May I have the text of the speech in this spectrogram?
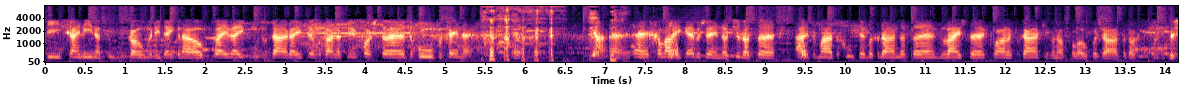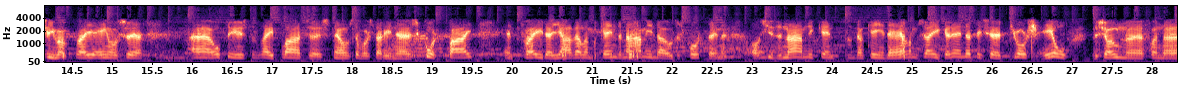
die zijn hier naartoe gekomen. Die denken nou, over twee weken moeten we daar racen. We gaan natuurlijk vast eh, de boel verkennen. Ja, eh, en gelijk hebben ze. En dat ze dat eh, uitermate goed hebben gedaan, dat eh, bewijst de kwalificatie van afgelopen zaterdag. Dan zien we ook twee Engelsen eh, op de eerste twee plaatsen. Snelste was daarin eh Scott Pye. En tweede, ja, wel een bekende naam in de autosport. En eh, als je de naam niet kent, dan ken je de helm zeker. En dat is eh, Josh Hill, de zoon eh, van eh,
